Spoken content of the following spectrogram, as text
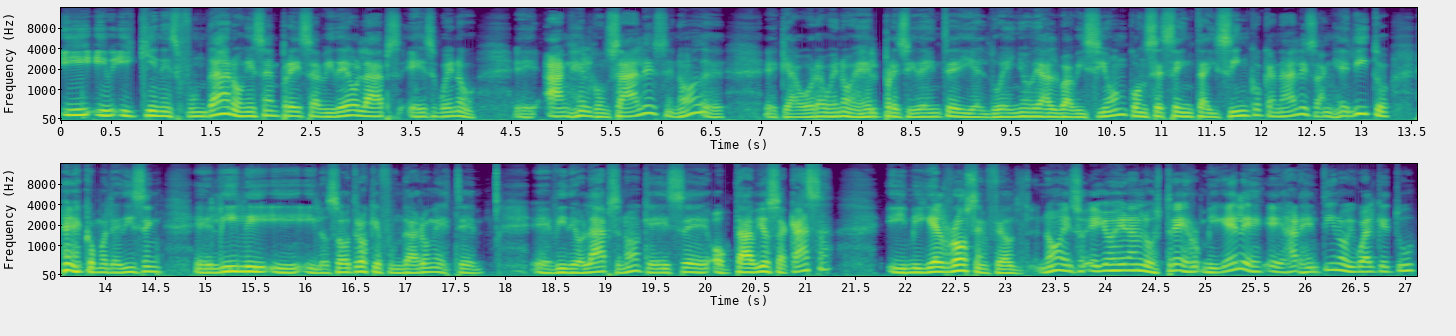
Y, y, quienes fundaron esa empresa Video Labs es, bueno, eh, Ángel González, ¿no? Eh, que ahora, bueno, es el presidente y el dueño de Albavisión con 65 canales. Angelito, como le dicen eh, Lili y, y, los otros que fundaron este Video Labs, ¿no? Que es Octavio Sacasa y Miguel Rosenfeld, ¿no? Eso, ellos eran los tres. Miguel es, argentino, igual que tú,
